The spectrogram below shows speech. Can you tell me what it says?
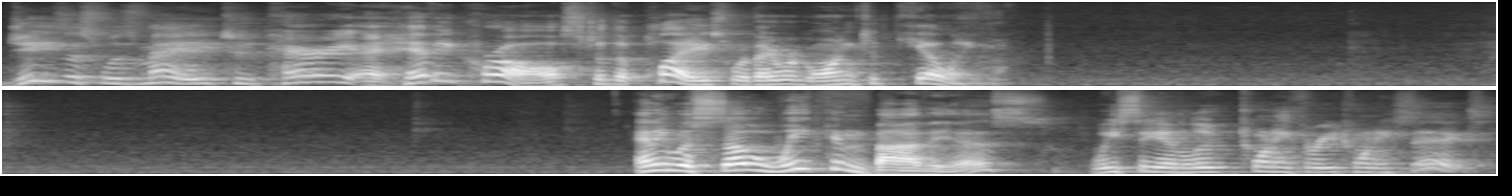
Jesus was made to carry a heavy cross to the place where they were going to kill him. And he was so weakened by this, we see in Luke 23 26,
